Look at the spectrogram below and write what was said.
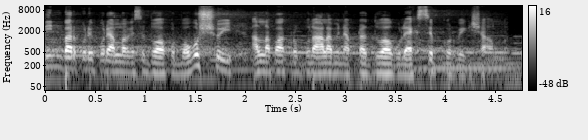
তিনবার করে পরে আল্লাহর কাছে দোয়া করব। অবশ্যই আল্লাহ পাক রব্বুল আলমিন আপনার দোয়াগুলো অ্যাকসেপ্ট করবে ইনশাআল্লাহ।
